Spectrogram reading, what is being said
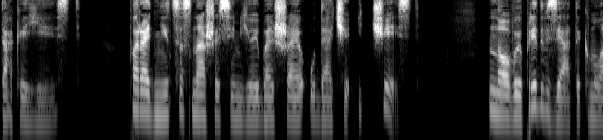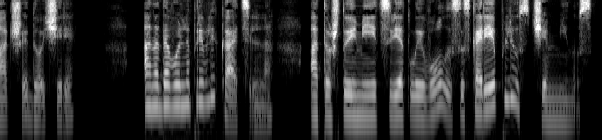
Так и есть. Породниться с нашей семьей большая удача и честь. Но вы предвзяты к младшей дочери. Она довольно привлекательна, а то, что имеет светлые волосы, скорее плюс, чем минус, —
